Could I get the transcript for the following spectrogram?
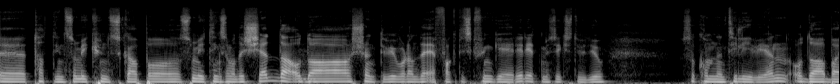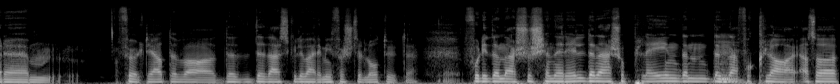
uh, tatt inn så mye kunnskap og så mye ting som hadde skjedd, da, og Mm. da skjønte vi hvordan det faktisk fungerer i et musikkstudio. Så kom den til live igjen, og da bare um, følte jeg at det var det, det der skulle være min første låt ute. Fordi den er så generell, den er så plain, den, den Mm. er forklar... Altså,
